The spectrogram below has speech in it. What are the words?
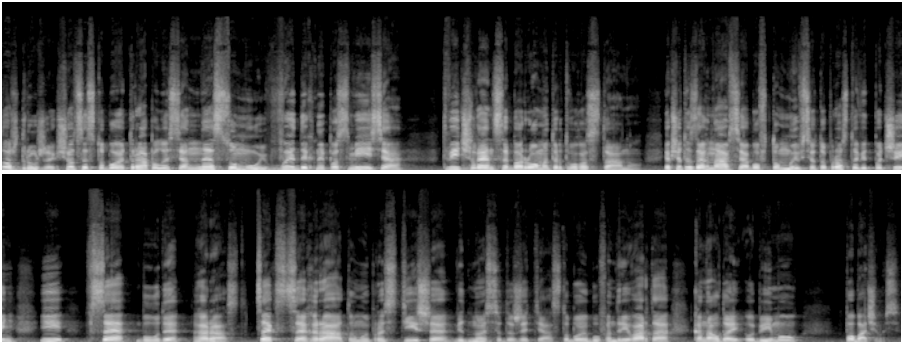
Тож, друже, якщо це з тобою трапилося, не сумуй, видихни, посмійся. Твій член це барометр твого стану. Якщо ти загнався або втомився, то просто відпочинь і все буде гаразд. Секс це гра, тому простіше відносься до життя. З тобою був Андрій Варта, канал Дай обійму. Побачимось.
